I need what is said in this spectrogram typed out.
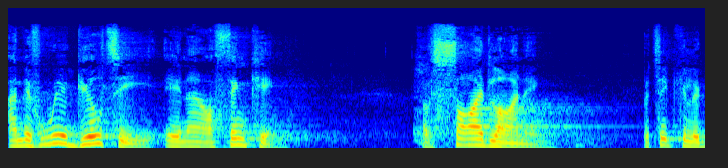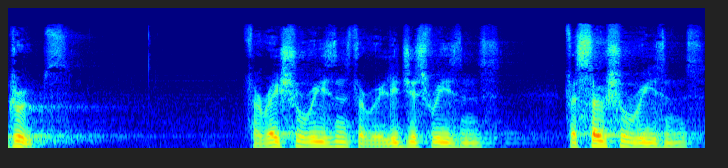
And if we're guilty in our thinking of sidelining particular groups for racial reasons, for religious reasons, for social reasons,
